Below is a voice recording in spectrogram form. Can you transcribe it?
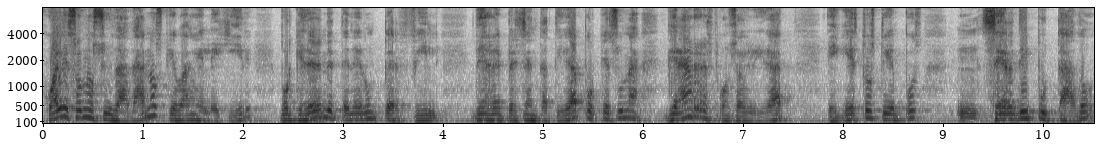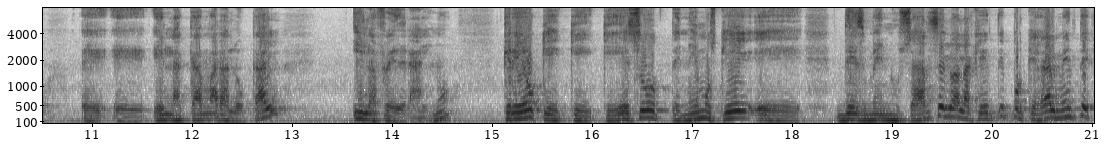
cuáles son los ciudadanos que van a elegir, porque deben de tener un perfil de representatividad, porque es una gran responsabilidad en estos tiempos ser diputado eh, eh, en la Cámara local y la federal, ¿no? Creo que, eso tenemos que desmenuzárselo a la gente porque realmente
